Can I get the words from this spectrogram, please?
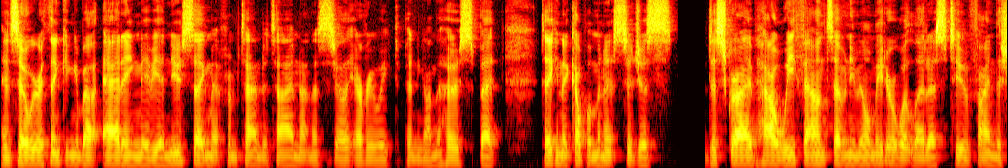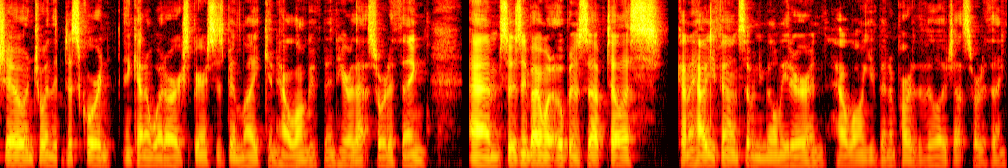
And so we were thinking about adding maybe a new segment from time to time, not necessarily every week, depending on the host, but taking a couple minutes to just describe how we found 70 millimeter, what led us to find the show and join the Discord, and kind of what our experience has been like and how long we've been here, that sort of thing. Um, so, does anybody want to open us up? Tell us kind of how you found 70 millimeter and how long you've been a part of the village, that sort of thing.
